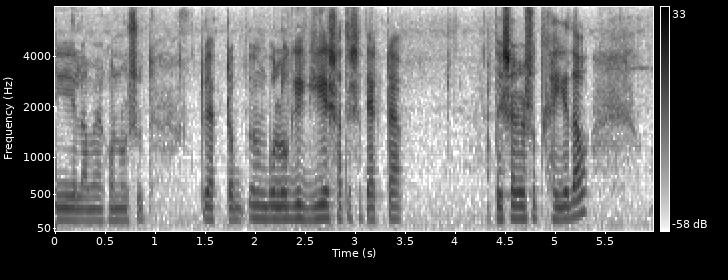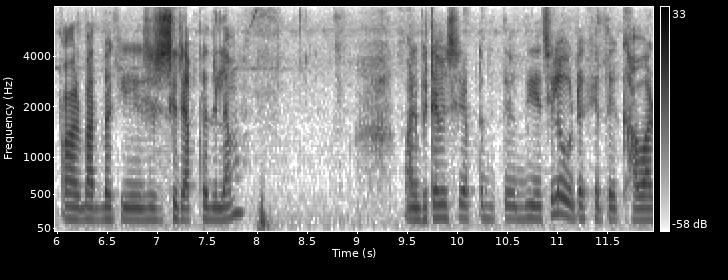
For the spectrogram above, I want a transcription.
নিয়ে এলাম এখন ওষুধ। তো একটা বলল গিয়ে গিয়ে সাথে সাথে একটা প্রেশার ওষুধ খাইয়ে দাও। আর বাদ বাকি সিরাপটা দিলাম। মানে ভিটামিন সিরাপটা দিতে, দিয়েছিল, ওটা খেতে, খাওয়ার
